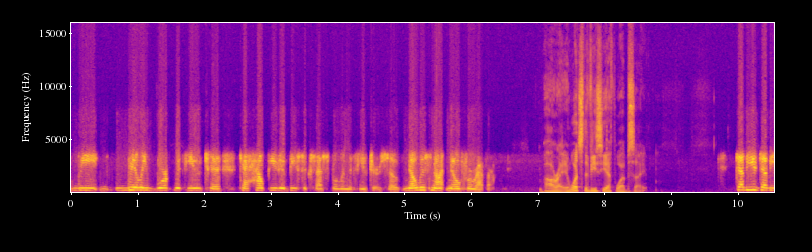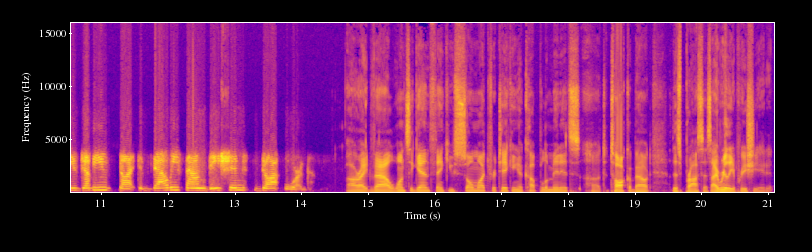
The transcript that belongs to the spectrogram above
we really work with you to, to help you to be successful in the future. So no is not no forever. All right. And what's the VCF website? www.valleyfoundation.org. All right, Val, once again, thank you so much for taking a couple of minutes uh, to talk about this process. I really appreciate it.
